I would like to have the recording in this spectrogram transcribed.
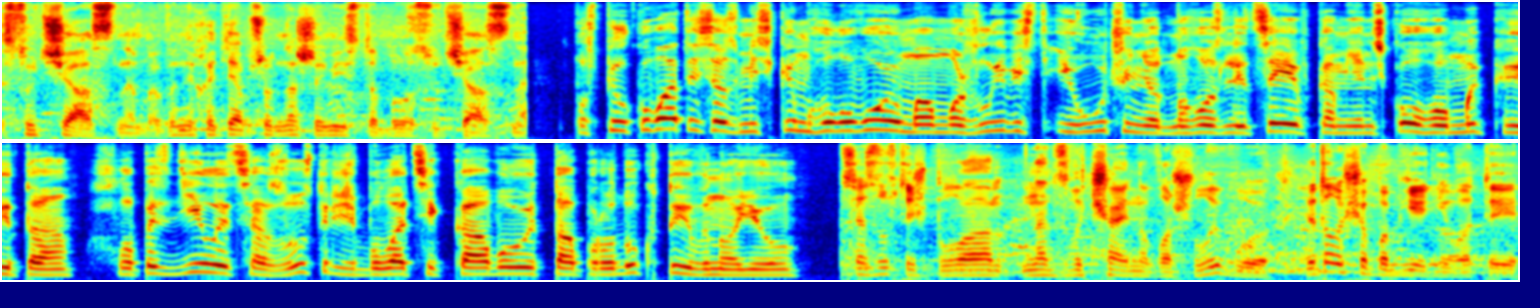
сучасними. Вони хочуть, щоб наше місто було сучасне. Поспілкуватися з міським головою мав можливість і учень одного з ліцеїв Кам'янського Микита. Хлопець ділиться, зустріч була цікавою та продуктивною. Ця зустріч була надзвичайно важливою для того, щоб об'єднувати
